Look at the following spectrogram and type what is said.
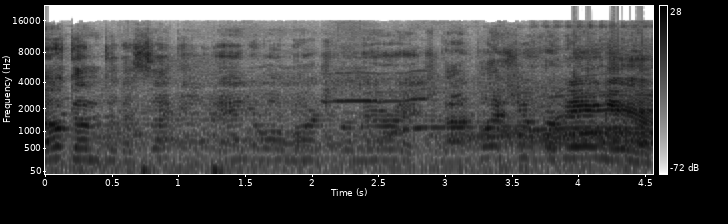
Welcome to the second annual March for Marriage. God bless you for being here.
